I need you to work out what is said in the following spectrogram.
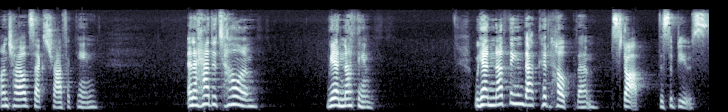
on child sex trafficking. And I had to tell them we had nothing. We had nothing that could help them stop this abuse.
